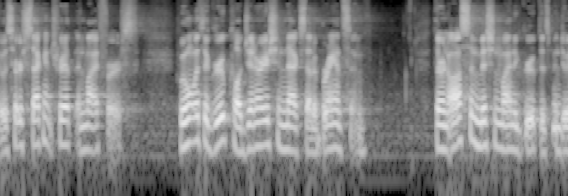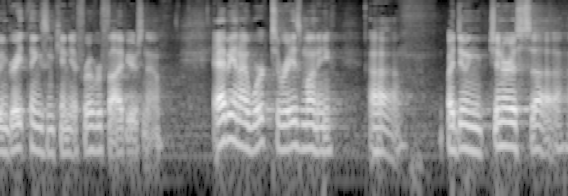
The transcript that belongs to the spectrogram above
It was her second trip and my first. We went with a group called Generation Next out of Branson. They're an awesome mission minded group that's been doing great things in Kenya for over five years now. Abby and I worked to raise money uh, by doing generous, uh,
